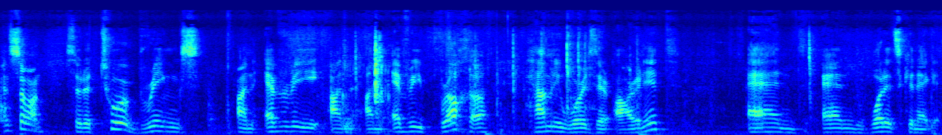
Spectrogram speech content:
And so on. So the Tur brings on every on, on every bracha how many words there are in it and and what it's connected.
